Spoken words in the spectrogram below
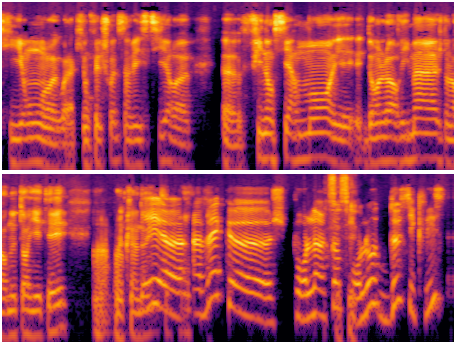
qui ont voilà qui ont fait le choix de s'investir euh, financièrement et dans leur image, dans leur notoriété. Un, clin d'œil. Et euh, avec, euh, pour l'un comme pour l'autre, deux cyclistes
